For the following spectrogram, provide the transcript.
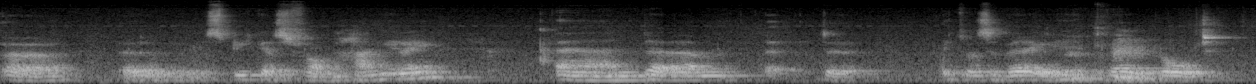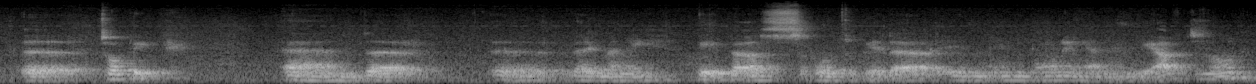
uh, speakers from Hungary. And um, the, it was a very, very broad topic and very many papers altogether in, in the morning and in the afternoon.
